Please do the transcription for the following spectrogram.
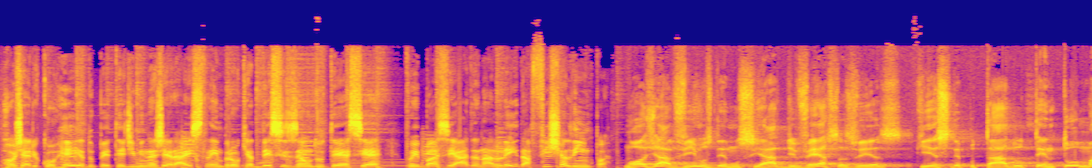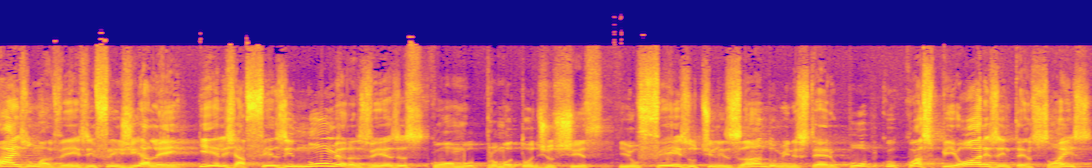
Rogério Correia, do PT de Minas Gerais, lembrou que a decisão do TSE foi baseada na lei da ficha limpa. Nós já vimos denunciado diversas vezes que esse deputado tentou mais uma vez infringir a lei. E ele já fez inúmeras vezes como promotor de justiça. E o fez utilizando o Ministério Público com as piores intenções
